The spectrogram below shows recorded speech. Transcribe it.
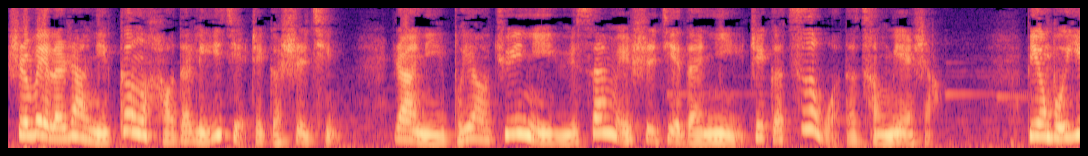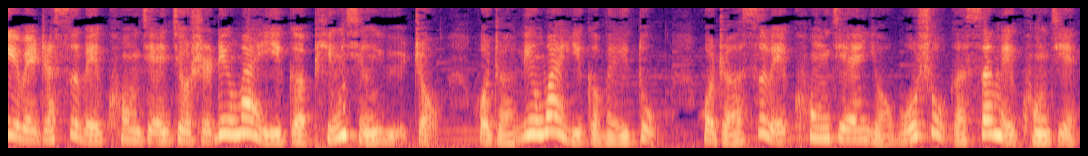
是为了让你更好的理解这个事情，让你不要拘泥于三维世界的你这个自我的层面上，并不意味着四维空间就是另外一个平行宇宙，或者另外一个维度，或者四维空间有无数个三维空间，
